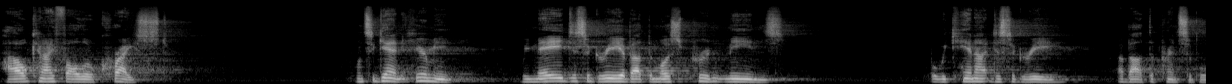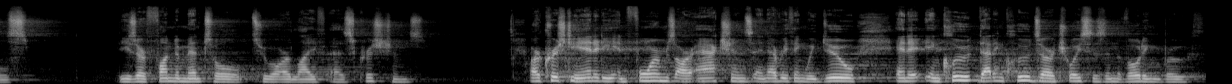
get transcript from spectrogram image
How can I follow Christ? Once again, hear me. We may disagree about the most prudent means but we cannot disagree about the principles. These are fundamental to our life as Christians. Our Christianity informs our actions and everything we do, and it include, that includes our choices in the voting booth.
